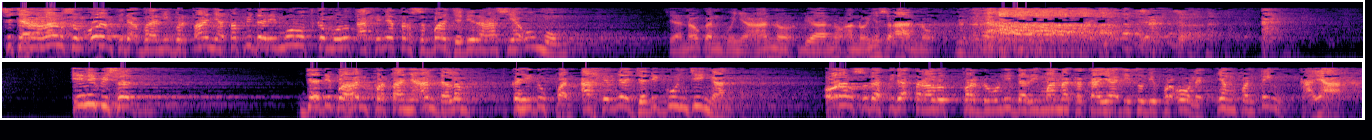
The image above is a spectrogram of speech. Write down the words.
Secara langsung orang tidak berani bertanya, tapi dari mulut ke mulut akhirnya tersebar jadi rahasia umum. Si Ano kan punya Ano, dia Ano, Anonya seano. Ini bisa Jadi bahan pertanyaan dalam kehidupan. Akhirnya jadi gunjingan. Orang sudah tidak terlalu peduli dari mana kekayaan itu diperoleh. Yang penting kaya.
